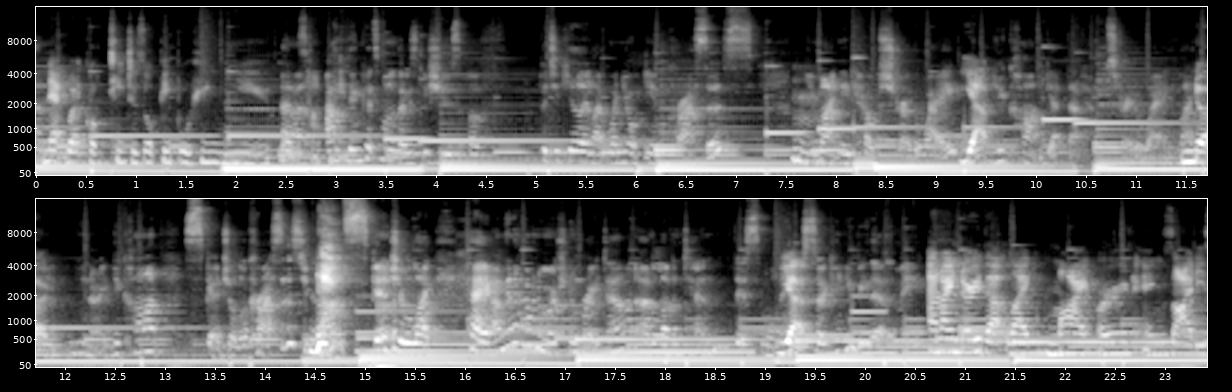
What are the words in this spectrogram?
And- network of teachers or people who knew what was And I think it's one of those issues of particularly like when you're in crisis, you mm. might need help straight away. Yeah. You can't get that help straight away. Like, No. You, you know, you can't schedule a crisis. You can't schedule like, hey, I'm gonna have an emotional breakdown at 11:10 this morning. Yeah. So can you be there for me? And I know that like my own anxiety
